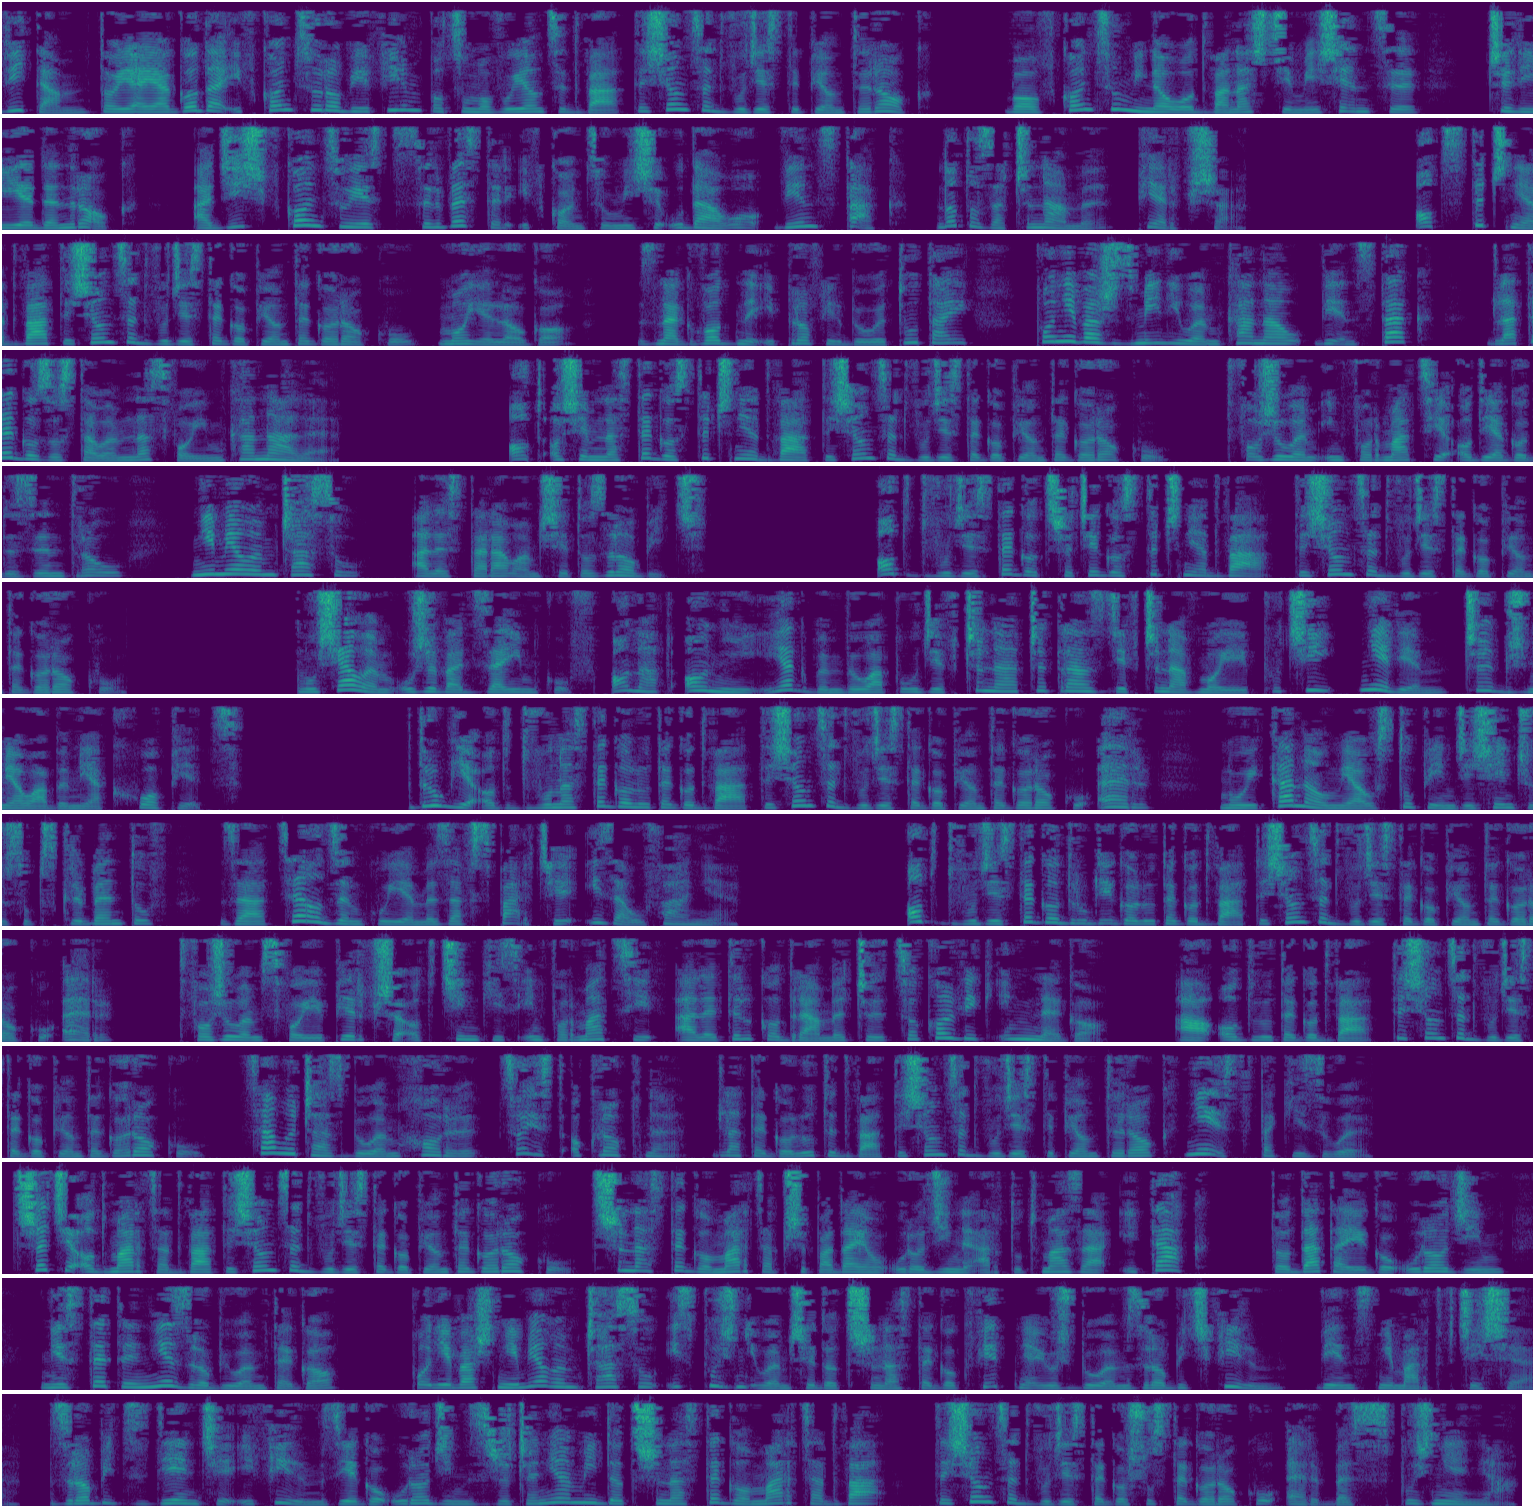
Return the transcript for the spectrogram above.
Witam, to ja Jagoda i w końcu robię film podsumowujący 2025 rok, bo w końcu minęło 12 miesięcy, czyli jeden rok, a dziś w końcu jest Sylwester i w końcu mi się udało, więc tak, no to zaczynamy. Pierwsze. Od stycznia 2025 roku moje logo, znak wodny i profil były tutaj, ponieważ zmieniłem kanał, więc tak, dlatego zostałem na swoim kanale. Od 18 stycznia 2025 roku tworzyłem informacje od Jagody z intro, nie miałem czasu, ale starałam się to zrobić. Od 23 stycznia 2025 roku Musiałem używać zaimków onat oni, jakbym była półdziewczyna czy transdziewczyna w mojej płci, nie wiem, czy brzmiałabym jak chłopiec. Drugie od 12 lutego 2025 roku R. Mój kanał miał 150 subskrybentów, za co odzenkujemy za wsparcie i zaufanie. Od 22 lutego 2025 roku R. Tworzyłem swoje pierwsze odcinki z informacji, ale tylko dramy czy cokolwiek innego. A od lutego 2025 roku cały czas byłem chory, co jest okropne, dlatego luty 2025 rok nie jest taki zły. Trzecie od marca 2025 roku, 13 marca przypadają urodziny Artutmaza i tak, to data jego urodzin, niestety nie zrobiłem tego, ponieważ nie miałem czasu i spóźniłem się do 13 kwietnia już byłem zrobić film, więc nie martwcie się. Zrobić zdjęcie i film z jego urodzin z życzeniami do 13 marca 2026 roku R bez spóźnienia.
